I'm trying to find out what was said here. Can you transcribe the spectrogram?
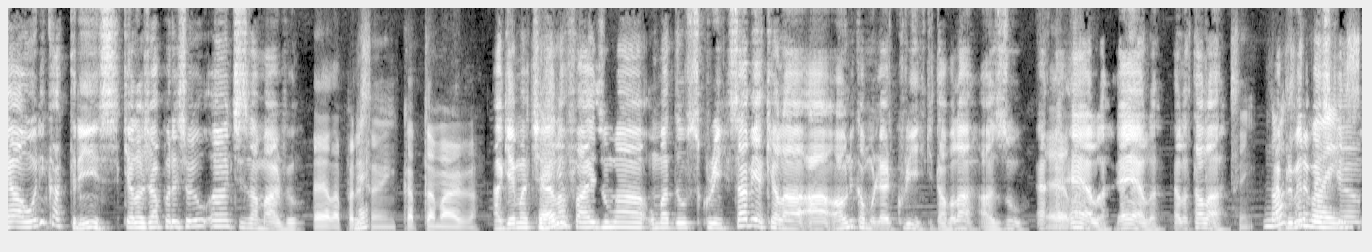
é a única atriz que ela já apareceu antes na Marvel. É, ela apareceu em Capitã Marvel. A Gemma Chan, ela faz uma, uma dos Kree. Sabe aquela, a, a única mulher Kree que tava lá? A azul? É, é Ela. ela, é ela. Ela tá lá. Sim. é a Nossa, primeira mas, vez que ela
